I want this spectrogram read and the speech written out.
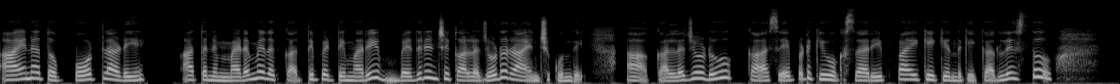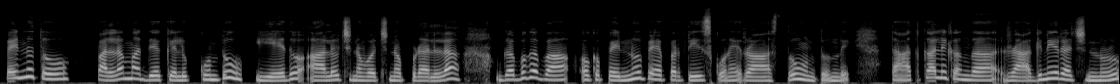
ఆయనతో పోట్లాడి అతని మెడ మీద కత్తి పెట్టి మరీ బెదిరించి కళ్ళజోడు రాయించుకుంది. ఆ కళ్ళజోడు కాసేపటికి ఒకసారి పైకి కిందకి కదిలిస్తూ పెన్నుతో పళ్ళ మధ్య కెలుక్కుంటూ ఏదో ఆలోచన వచ్చినప్పుడల్లా గబగబా ఒక పెన్ను పేపర్ తీసుకొని రాస్తూ ఉంటుంది. తాత్కాలికంగా రాగిణి రచనలు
